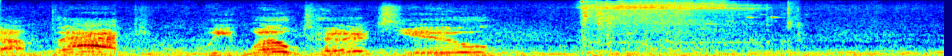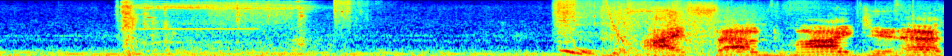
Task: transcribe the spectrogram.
Come back! We won't hurt you! I found my dinner!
